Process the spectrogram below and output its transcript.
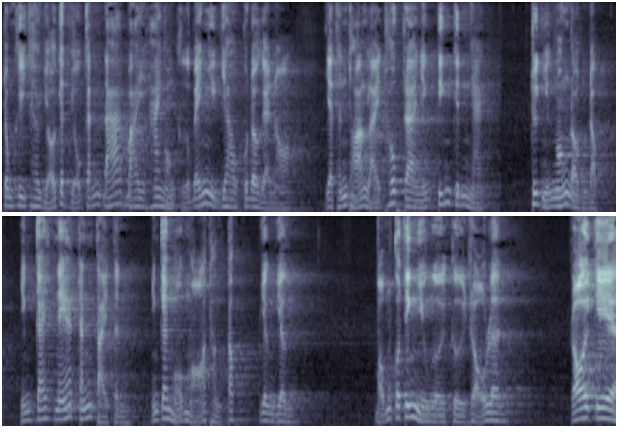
Trong khi theo dõi cách vỗ cánh đá bay hai ngọn cửa bén như dao của đôi gà nọ, Và thỉnh thoảng lại thốt ra những tiếng kinh ngạc. Trước những ngón đòn độc, Những cái né tránh tài tình, Những cái mổ mỏ thần tóc vân vân. Bỗng có tiếng nhiều người cười rộ lên. Rồi kìa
